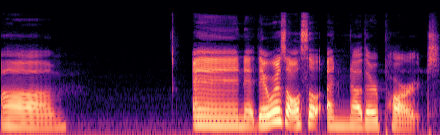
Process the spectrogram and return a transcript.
um and there was also another part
